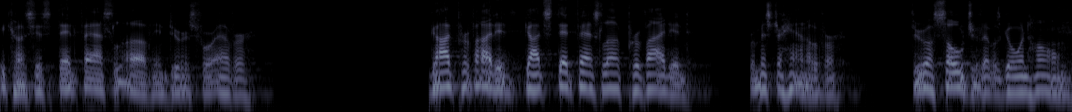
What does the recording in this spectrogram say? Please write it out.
because his steadfast love endures forever. God provided, God's steadfast love provided for Mr. Hanover through a soldier that was going home.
